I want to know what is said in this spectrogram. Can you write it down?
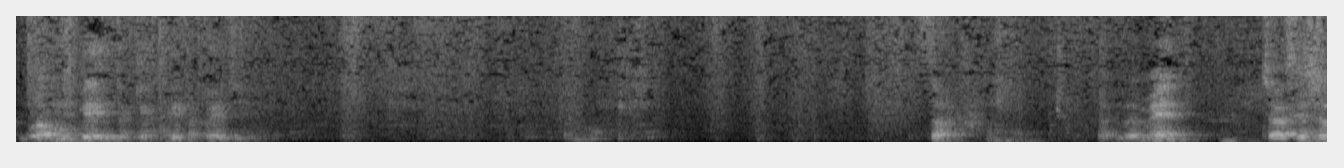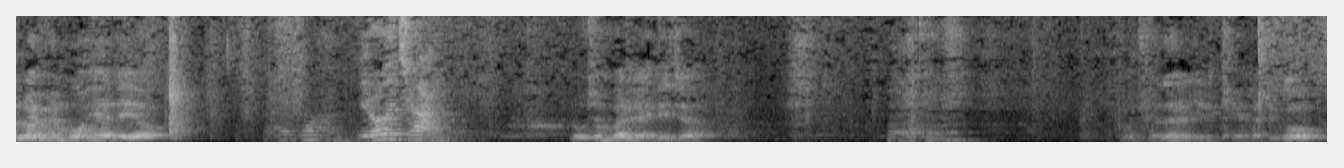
물 안 묻게 일단 깨끗하게 닦아야지. 안 묻게. 됐어? 자, 그 다음에 자, 세수를 하면 뭐 해야 돼요? 않. 로션 발라야 되죠. 로션을 이렇게 해가지고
